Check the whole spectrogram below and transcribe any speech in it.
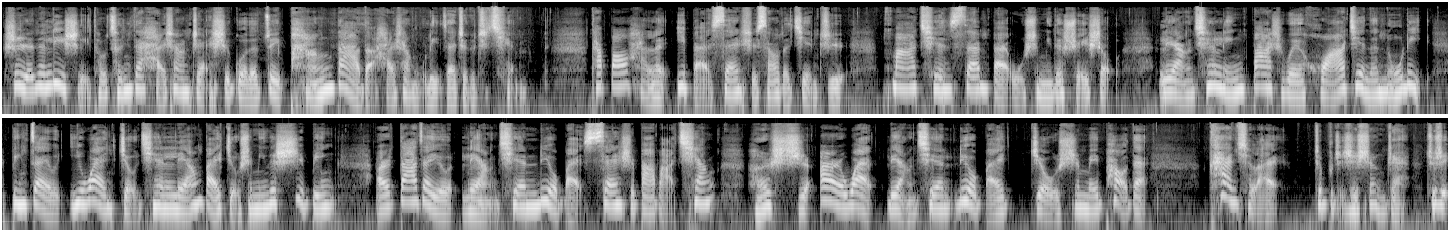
是人类历史里头曾经在海上展示过的最庞大的海上武力。在这个之前。它包含了一百三十艘的舰只，八千三百五十名的水手，两千零八十位划舰的奴隶，并载有一万九千两百九十名的士兵，而搭载有两千六百三十八把枪和十二万两千六百九十枚炮弹。看起来，这不只是圣战，就是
